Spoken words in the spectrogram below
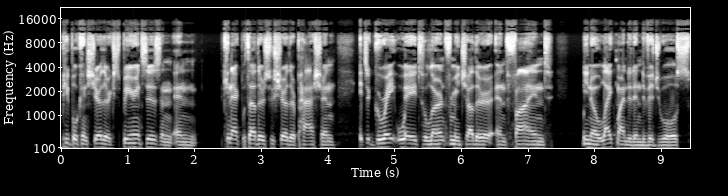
people can share their experiences and, and connect with others who share their passion. It's a great way to learn from each other and find, you know, like-minded individuals.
